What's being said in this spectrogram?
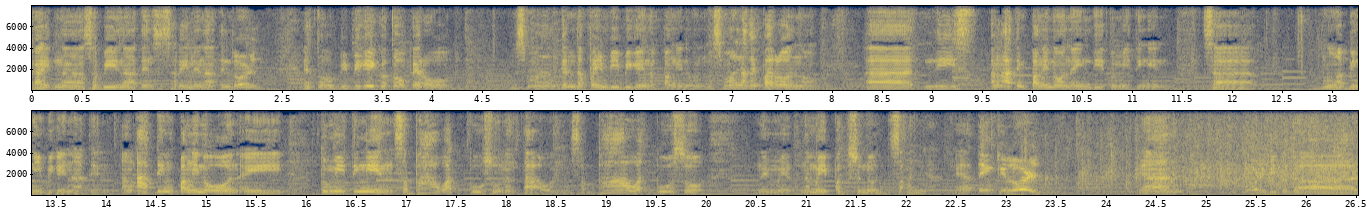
kahit na sabihin natin sa sarili natin, Lord, eto, bibigay ko to, pero mas maganda pa yung bibigay ng Panginoon. Mas malaki pa ron, no? At uh, ang ating Panginoon ay hindi tumitingin sa mga binibigay natin. Ang ating Panginoon ay tumitingin sa bawat puso ng tao, no? sa bawat puso na may, na may pagsunod sa Kanya. Kaya thank you, Lord! Yan. Glory be to God.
